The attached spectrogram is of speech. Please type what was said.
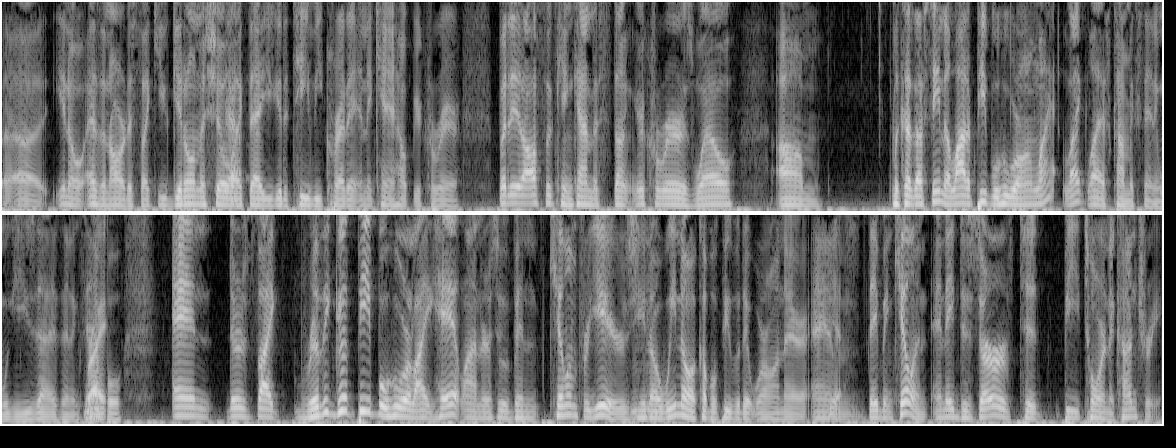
Uh, you know, as an artist, like you get on a show Yeah. like that, you get a TV credit, and it can't help your career. But it also can kind of stunt your career as well. Um, because I've seen a lot of people who were on la- like Last Comic Standing. We could use that as an example. And there's like really good people who are like headliners who have been killing for years. You know, we know a couple people that were on there and Yes. they've been killing and they deserve to be touring the country.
